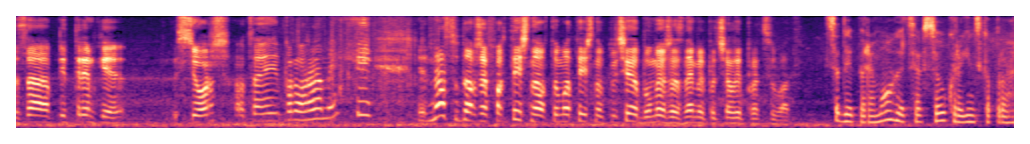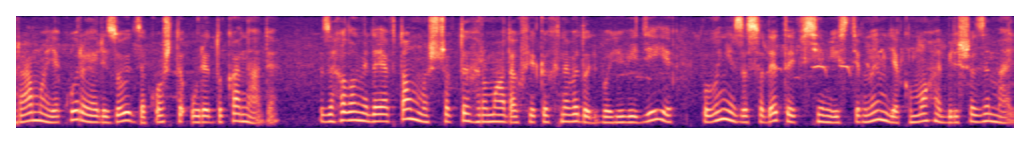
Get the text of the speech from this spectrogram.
за підтримки Сьорж цієї програми, і нас туди вже фактично автоматично включили, бо ми вже з ними почали працювати. Сади перемоги це всеукраїнська програма, яку реалізують за кошти уряду Канади. Загалом ідея в тому, що в тих громадах, в яких не ведуть бойові дії, повинні засадити всім їстівним якомога більше земель.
